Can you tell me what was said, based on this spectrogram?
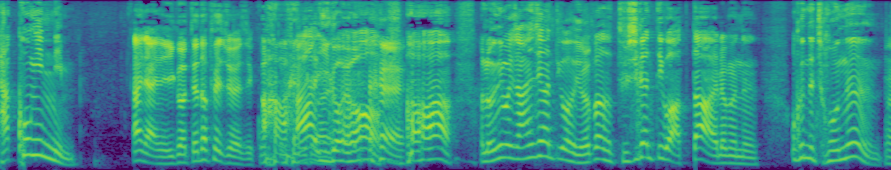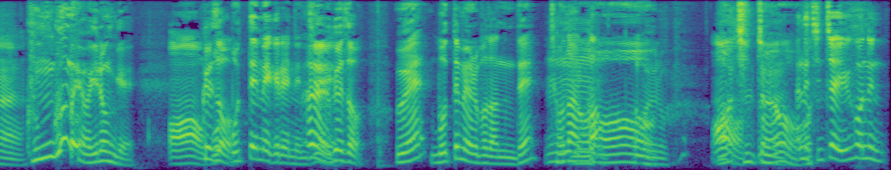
다콩이님. 아니, 아니, 이거 대답해 줘야지. 콩떼이. 아, 이거요? 아, 러닝머신 1 시간 뛰고 열받아서 2 시간 뛰고 왔다. 이러면은. 어, 근데 저는 네. 궁금해요, 이런 게. 어, 그래서- 뭐, 뭐 때문에 그랬는지. 네, 그래서, 왜? 뭐 때문에 열받았는데? 전화할까? 어. 어, 이러고. 어. 아, 진짜요? 근데 진짜 이거는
